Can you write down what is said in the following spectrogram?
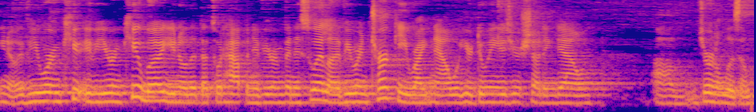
you know, if you were in Cu- if you're in Cuba, you know that that's what happened. If you're in Venezuela, if you're in Turkey right now, what you're doing is you're shutting down um, journalism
